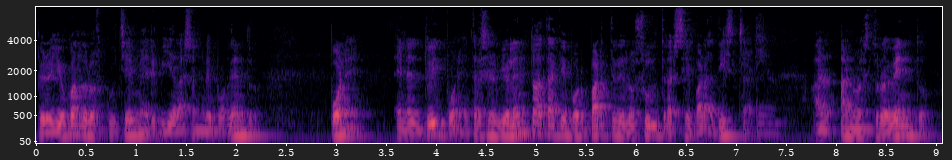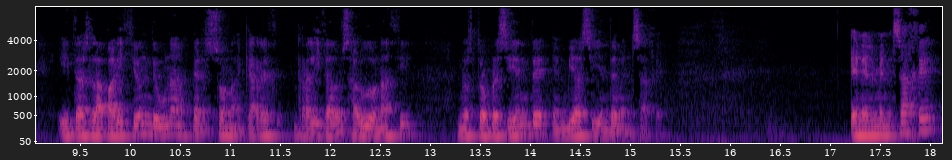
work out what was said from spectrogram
pero yo cuando lo escuché me hervía la sangre por dentro. Pone, en el tuit pone, tras el violento ataque por parte de los ultras separatistas a, a nuestro evento y tras la aparición de una persona que ha re- realizado el saludo nazi, nuestro presidente envía el siguiente mensaje. En el mensaje,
